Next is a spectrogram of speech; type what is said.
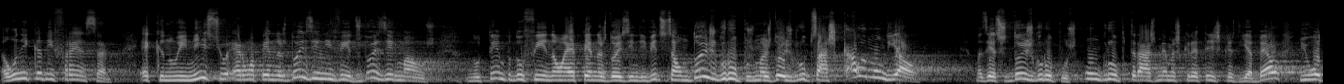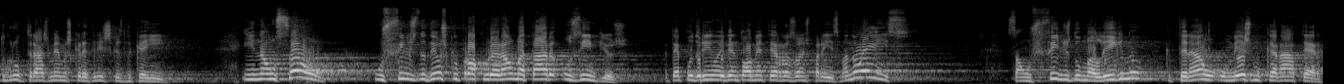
A única diferença é que no início eram apenas dois indivíduos, dois irmãos. No tempo do fim não é apenas dois indivíduos, são dois grupos, mas dois grupos à escala mundial. Mas esses dois grupos, um grupo terá as mesmas características de Abel e o outro grupo terá as mesmas características de Caim. E não são os filhos de Deus que procurarão matar os ímpios. Até poderiam eventualmente ter razões para isso, mas não é isso. São os filhos do maligno que terão o mesmo caráter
